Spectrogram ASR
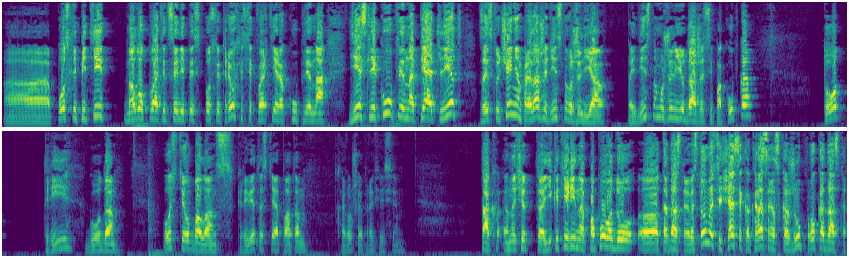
А, после пяти налог платится или после трех, если квартира куплена. Если куплена 5 лет, за исключением продажи единственного жилья. По единственному жилью, даже если покупка, то 3 года. Остеобаланс. Привет остеопатам. Хорошая профессия. Так, значит, Екатерина, по поводу э, кадастровой стоимости, сейчас я как раз расскажу про кадастр.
